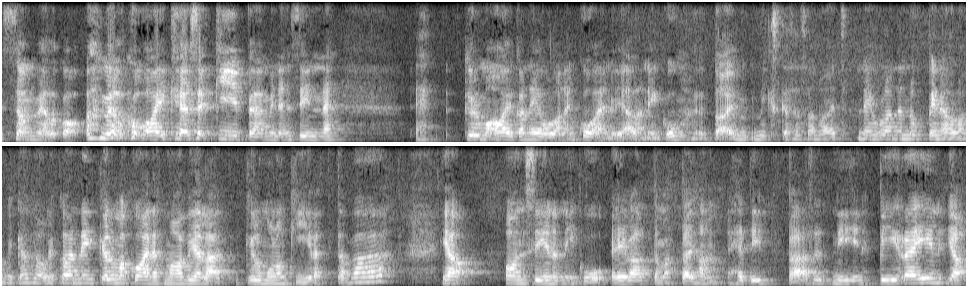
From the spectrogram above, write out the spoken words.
se on melko, melko vaikea se kiipeäminen sinne. Et kyllä mä aika neulanen koen vielä, niin kuin, tai miksi sä sanoit, neulanen nuppineula, mikä se olikaan, niin kyllä mä koen, että mä oon vielä, että kyllä mulla on kiivettävää. Ja on siinä, niin kuin, ei välttämättä ihan heti pääse niihin piireihin ja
